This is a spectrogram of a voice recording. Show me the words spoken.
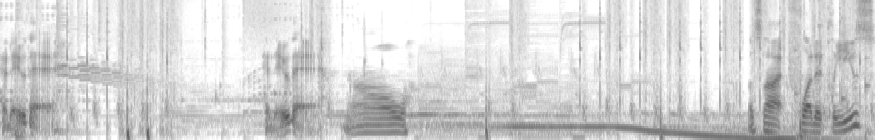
Hello there. Hello there. No. Let's not flood it, please.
